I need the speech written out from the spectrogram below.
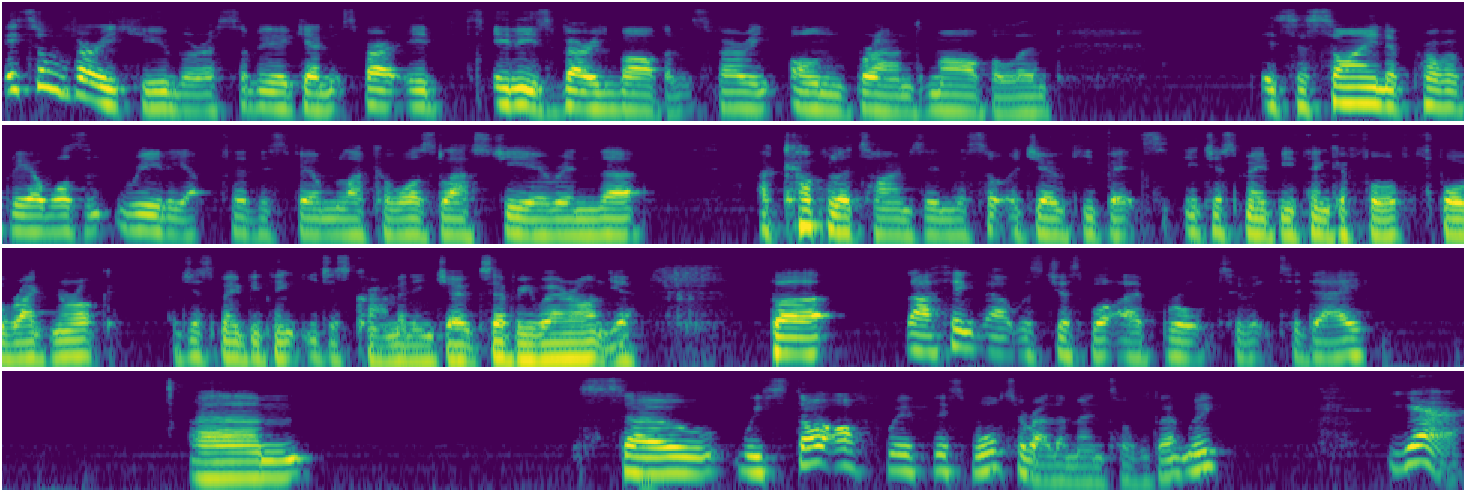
it's all very humorous. I mean, again, it's very it it is very Marvel. It's very on brand Marvel, and it's a sign of probably I wasn't really up for this film like I was last year. In that, a couple of times in the sort of jokey bits, it just made me think of Thor, Thor Ragnarok. It just made me think you're just cramming in jokes everywhere, aren't you? But I think that was just what I brought to it today. Um. So we start off with this water elemental, don't we? yeah.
